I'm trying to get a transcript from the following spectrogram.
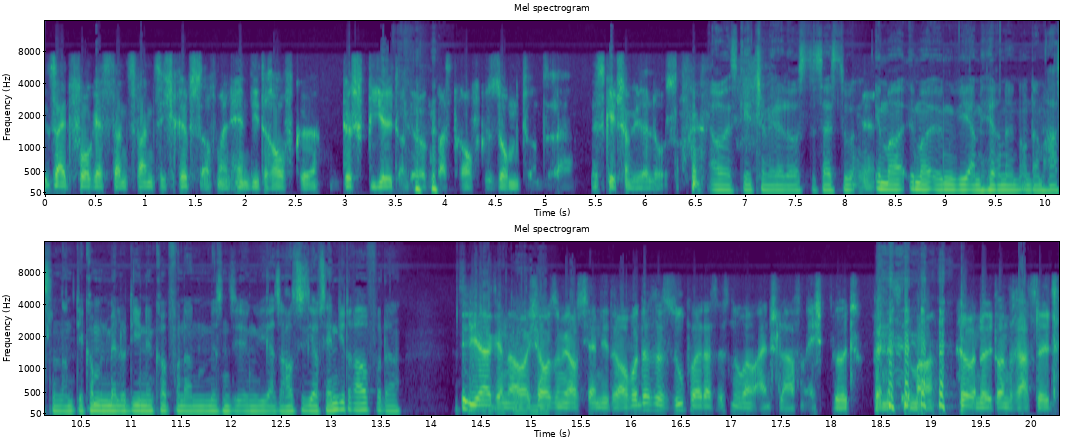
seit vorgestern 20 Riffs auf mein Handy drauf ge gespielt und irgendwas drauf gesummt und äh, es geht schon wieder los. Oh, es geht schon wieder los. Das heißt, du ja. immer, immer irgendwie am Hirnen und am Hasseln und dir kommen Melodien in den Kopf und dann müssen sie irgendwie, also haust du sie aufs Handy drauf oder? Ja, genau. Ich haue sie mir aufs Handy drauf. Und das ist super. Das ist nur beim Einschlafen echt blöd, wenn es immer hirnelt und rasselt.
